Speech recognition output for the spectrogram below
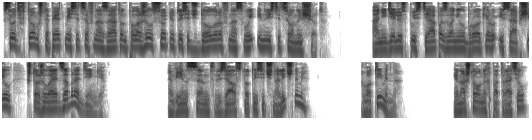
Суть в том, что пять месяцев назад он положил сотню тысяч долларов на свой инвестиционный счет. А неделю спустя позвонил брокеру и сообщил, что желает забрать деньги. Винсент взял сто тысяч наличными? Вот именно. И на что он их потратил?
